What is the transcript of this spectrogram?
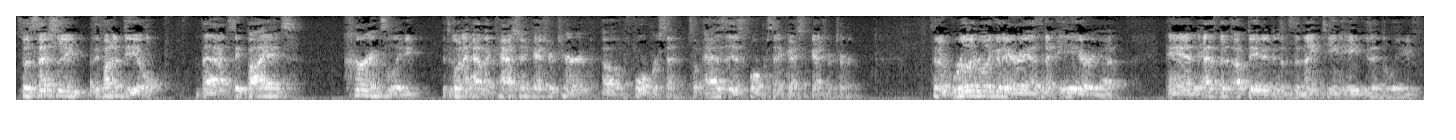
So essentially, they found a deal that they buy it currently is going to have a cash on cash return of 4%. So as is 4% cash on cash return. It's in a really, really good area. It's in an A area, and it has been updated since the 1980s, I believe.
